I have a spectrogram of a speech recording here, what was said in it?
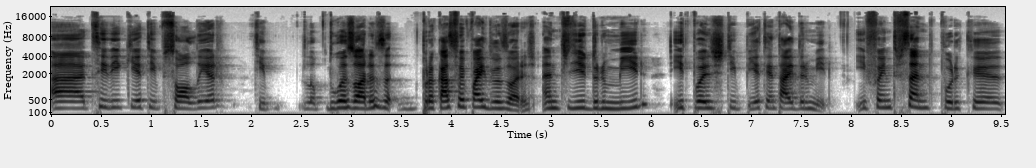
uh, decidi que ia, tipo, só ler, tipo, duas horas, por acaso foi para aí duas horas, antes de ir dormir e depois tipo ia tentar ir dormir. E foi interessante porque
